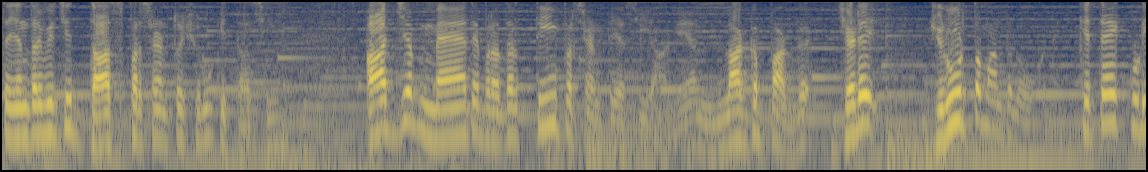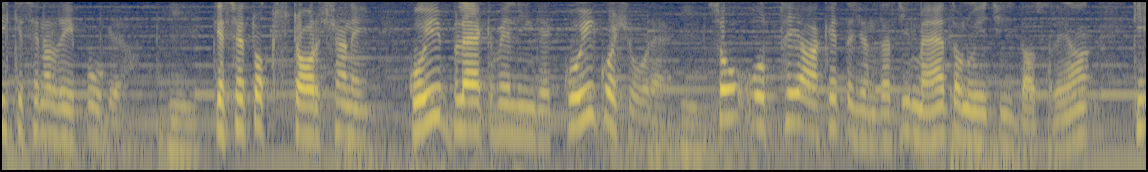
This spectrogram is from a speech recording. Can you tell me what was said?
ਤਜਿੰਦਰ ਵੀਰ ਜੀ 10% ਤੋਂ ਸ਼ੁਰੂ ਕੀਤਾ ਸੀ। ਅੱਜ ਮੈਂ ਤੇ ਬ੍ਰਦਰ 30% ਤੇ ਅਸੀਂ ਆ ਗਏ ਆ ਲਗਭਗ ਜਿਹੜੇ ਜ਼ਰੂਰਤਮੰਦ ਲੋਕ ਨੇ ਕਿਤੇ ਕੁੜੀ ਕਿਸੇ ਨਾਲ ਰੇਪ ਹੋ ਗਿਆ ਕਿਸੇ ਤੋਂ ਐਕਸਟੋਰਸ਼ਨ ਹੈ ਕੋਈ ਬਲੈਕਮੇਲਿੰਗ ਹੈ ਕੋਈ ਕੁਝ ਹੋਰ ਹੈ। ਸੋ ਉੱਥੇ ਆ ਕੇ ਤਜਿੰਦਰ ਜੀ ਮੈਂ ਤੁਹਾਨੂੰ ਇਹ ਚੀਜ਼ ਦੱਸ ਰਿਹਾ ਕਿ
